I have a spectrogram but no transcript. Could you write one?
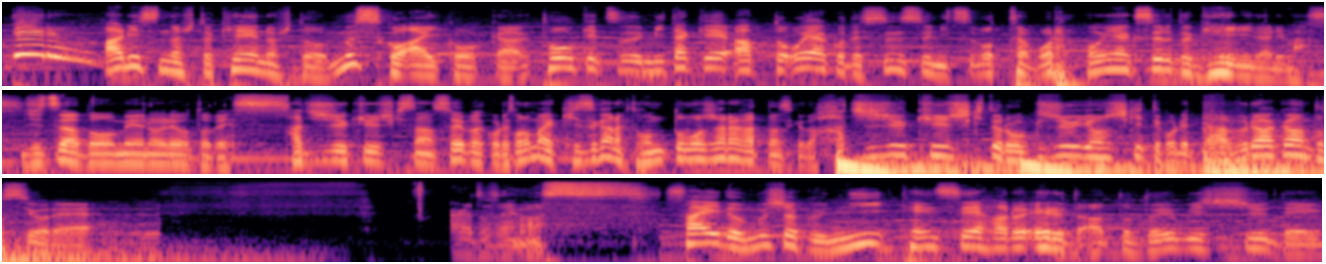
ー出る。アリスの人 K の人息子愛好家凍結御嶽アット親子でスンスンにつぼったボラ翻訳するとゲイになります。実は同名のレオトです。89式さんそういえばこれこの前気づかなくて本当申し訳なかったんですけど89式と64式ってこれダブルアカウントっすよね。ありがとうございます。再度無職2転生ハルエルドあとドエブ終電。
